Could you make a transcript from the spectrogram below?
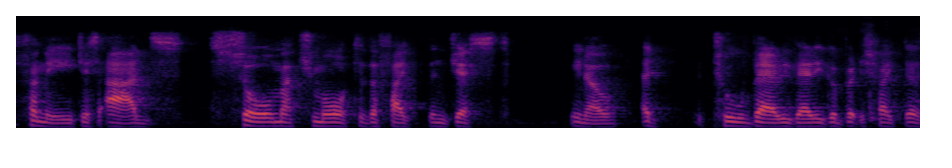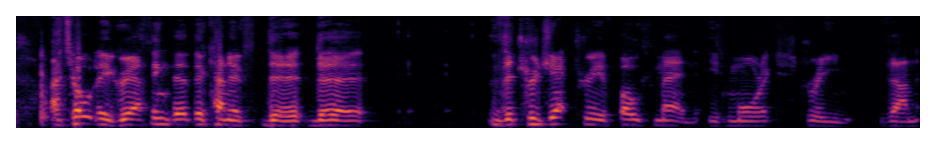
for me, just adds so much more to the fight than just you know, a, two very, very good British fighters. I totally agree. I think that the kind of the the the trajectory of both men is more extreme than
